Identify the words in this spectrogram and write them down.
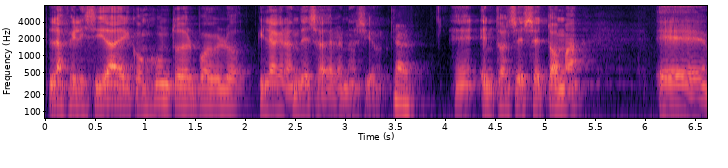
la felicidad del conjunto del pueblo y la grandeza de la nación. Eh, entonces se toma eh,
